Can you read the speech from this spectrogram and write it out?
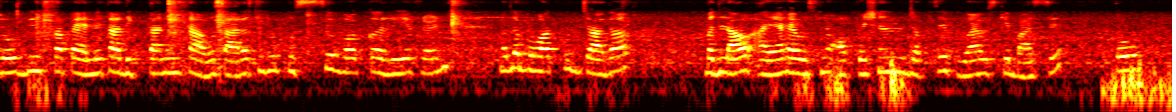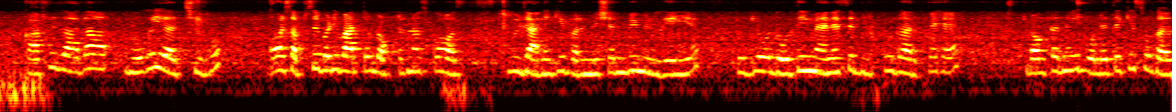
जो भी उसका पहले था, दिखता नहीं था, वो सारा चीज़ वो खुद से वर्क कर रही है फ्रेंड मतलब बहुत कुछ ज़्यादा बदलाव आया है उसमें ऑपरेशन जब से हुआ है उसके बाद से तो काफ़ी ज़्यादा हो गई है अच्छी वो। और सबसे बड़ी बात तो डॉक्टर ने उसको स्कूल जाने की परमिशन भी मिल गई है, क्योंकि वो दो तीन महीने से बिल्कुल घर पे है। डॉक्टर ने ही बोले थे कि इसको घर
